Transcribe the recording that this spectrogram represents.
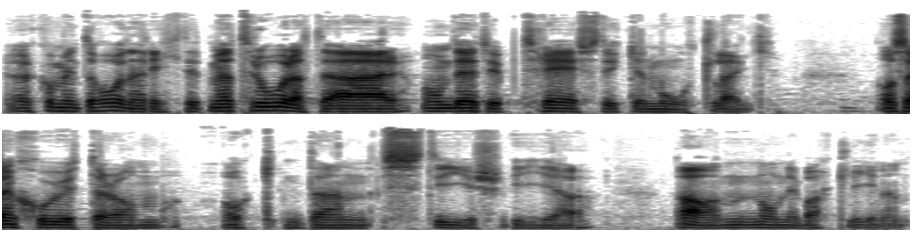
Jag kommer inte ihåg den riktigt, men jag tror att det är, om det är typ tre stycken motlägg och sen skjuter de och den styrs via ja, någon i backlinjen.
